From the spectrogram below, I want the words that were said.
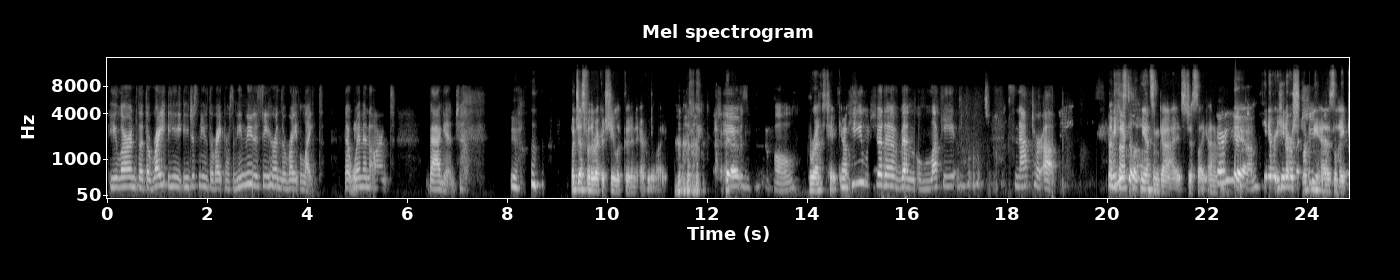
he learned that the right he he just needed the right person. He needed to see her in the right light. That Yeah. women aren't baggage. yeah. But just for the record, she looked good in every light. She was beautiful. Breathtaking. Yeah. He should have been lucky, snapped her up. I mean, he's still a handsome guy. It's just like I don't know. Very Yeah. handsome. He never he never Sure, but struck me as like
